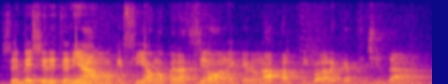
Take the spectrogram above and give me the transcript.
Se invece riteniamo che sia un'operazione che non ha particolare criticità,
